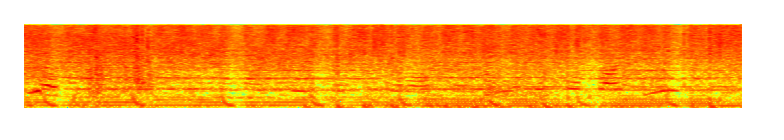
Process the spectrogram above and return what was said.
Na długie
